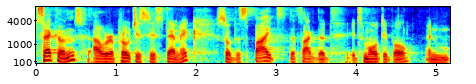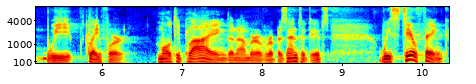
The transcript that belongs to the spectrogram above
Second, our approach is systemic. So, despite the fact that it's multiple and we claim for multiplying the number of representatives, we still think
